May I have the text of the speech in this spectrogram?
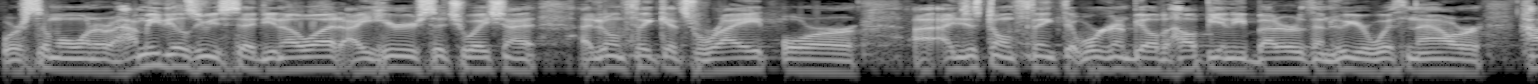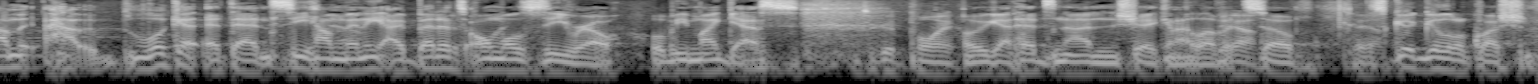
Where someone wondered, how many deals have you said, you know what, I hear your situation, I, I don't think it's right, or I just don't think that we're going to be able to help you any better than who you're with now, or how, how look at, at that and see how many. I bet it's almost zero, will be my guess. That's a good point. Oh, we got heads nodding and shaking. I love it. Yeah. So yeah. it's a good, good little question.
